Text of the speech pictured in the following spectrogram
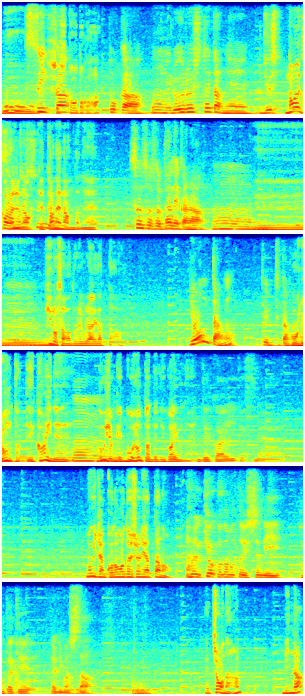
おおスイカとか？とかうんいろいろしてたね。10苗からじゃなくて30種なんだね。そうそうそう種から。うへんえうん。広さはどれぐらいだった？4単？って言ってたかおな4単でかいね。うん。麦ちゃん結構4単ってでかいよね。でかいですね。麦ちゃん子供と一緒にやったの？今日子供と一緒に畑やりました。え長男？みんな？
